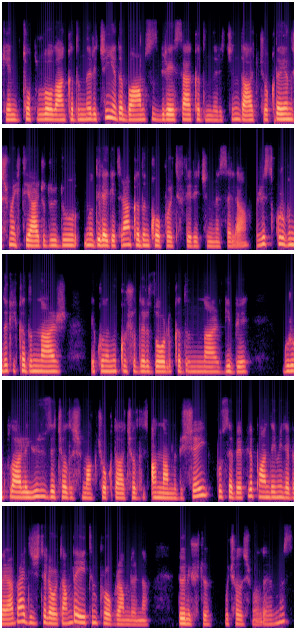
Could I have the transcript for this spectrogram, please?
kendi topluluğu olan kadınlar için ya da bağımsız bireysel kadınlar için daha çok dayanışma ihtiyacı duyduğunu dile getiren kadın kooperatifleri için mesela. Risk grubundaki kadınlar, ekonomik koşulları zorlu kadınlar gibi gruplarla yüz yüze çalışmak çok daha çalış anlamlı bir şey. Bu sebeple pandemiyle beraber dijital ortamda eğitim programlarına dönüştü bu çalışmalarımız.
